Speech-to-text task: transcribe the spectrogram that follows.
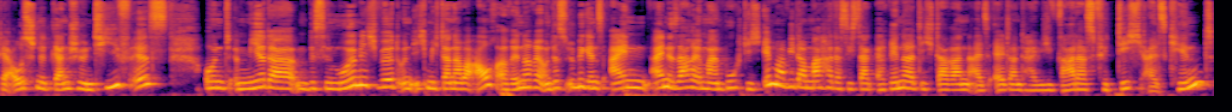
der Ausschnitt ganz schön tief ist und mir da ein bisschen mulmig wird und ich mich dann aber auch erinnere und das ist übrigens ein, eine Sache in meinem Buch, die ich immer wieder mache, dass ich sage, erinnere dich daran als Elternteil, wie war das für dich als Kind?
